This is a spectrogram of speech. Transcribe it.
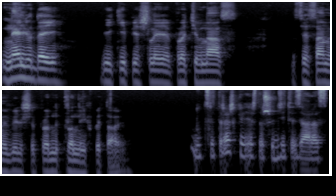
нелюдей, які пішли проти нас. Це саме більше про, про них питаю. Ну, це треш, звісно, що діти зараз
